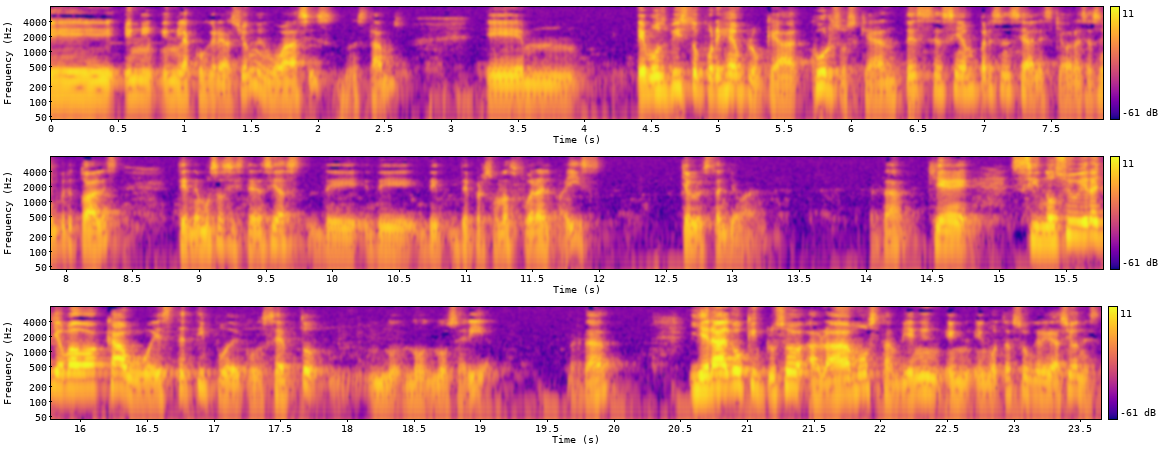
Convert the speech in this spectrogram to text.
Eh, en, la congregación, en Oasis, donde estamos, em, hemos visto, por ejemplo, que a cursos que antes se hacían presenciales, que ahora se hacen virtuales, tenemos asistencias de, personas fuera del país que lo están llevando. ¿verdad? Que si no se hubiera llevado a cabo este tipo de concepto, no, sería, ¿verdad? Y era algo que incluso hablábamos también en, otras congregaciones.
